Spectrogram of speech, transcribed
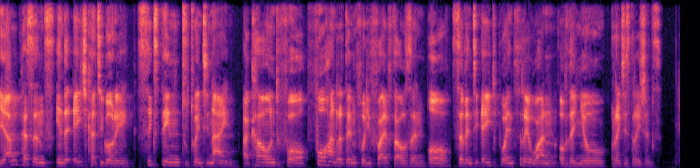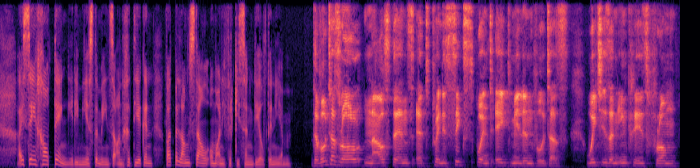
Young persons in the age category 16 to 29 account for 445,000 or 78.31 of the new registrations. Hy sê Gauteng het die meeste mense aangeteken wat belangstel om aan die verkiesing deel te neem. The voters roll now stands at 26.8 million voters, which is an increase from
